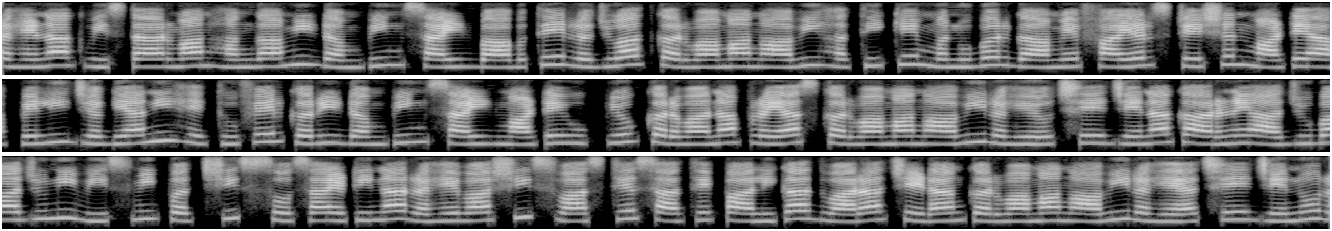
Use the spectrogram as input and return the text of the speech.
રહેણાંક વિસ્તારમાં હંગામી ડમ્પિંગ સાઇટ બાબતે રજૂઆત કરવામાં આવી હતી કે મનુબર ગામે ફાયર સ્ટેશન માટે આપેલી જગ્યાની હેતુફેર કરી ડમ્પિંગ સાઇટ માટે ઉપયોગ કરવાના પ્રયાસ કરવામાં આવી રહ્યો છે, જેના કારણે આજુબાજુની વીસમી પચીસ સોસાયટીના રહેવાસી સ્વાસ્થ્ય સાથે પાલિકા દ્વારા ચેડાં કરવામાં આવી રહ્યા છે, જેનો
